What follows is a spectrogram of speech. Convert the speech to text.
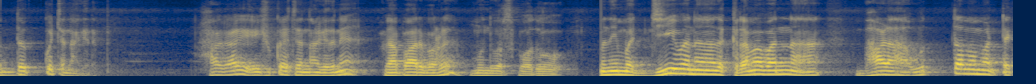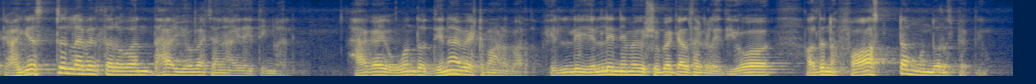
ಉದ್ದಕ್ಕೂ ಚೆನ್ನಾಗಿರುತ್ತೆ. ಹಾಗಾಗಿ ಶುಕ್ರ ಚೆನ್ನಾಗಿದ್ದಾನೆ ಬಹಳ ಮುಂದುವರಿಸ್ಬೋದು. ನಿಮ್ಮ ಜೀವನದ ಕ್ರಮವನ್ನು ಬಹಳ ಉತ್ತಮ ಮಟ್ಟಕ್ಕೆ ಹೈಯೆಸ್ಟ್ ಲೆವೆಲ್ ತರುವಂತಹ ಯೋಗ ಚೆನ್ನಾಗಿದೆ ಈ ತಿಂಗಳಲ್ಲಿ. ಹಾಗಾಗಿ ಒಂದು ದಿನ ವೇಸ್ಟ್ ಮಾಡಬಾರ್ದು. ಎಲ್ಲಿ ಎಲ್ಲಿ ನಿಮಗೆ ಶುಭ ಕೆಲಸಗಳಿದೆಯೋ ಅದನ್ನು ಫಾಸ್ಟಾಗಿ ಮುಂದುವರಿಸ್ಬೇಕು ನೀವು.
